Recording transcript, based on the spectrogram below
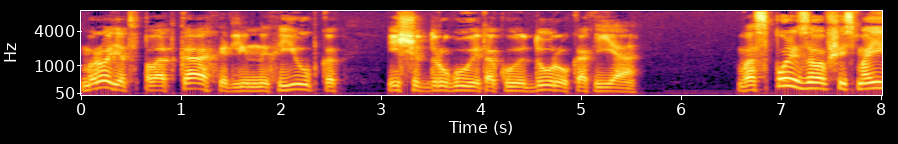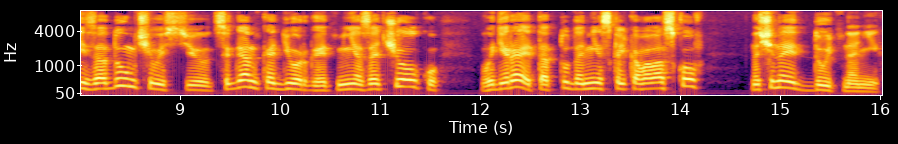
Бродят в платках и длинных юбках, ищут другую такую дуру, как я. Воспользовавшись моей задумчивостью, цыганка дергает меня за челку, выдирает оттуда несколько волосков, начинает дуть на них.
